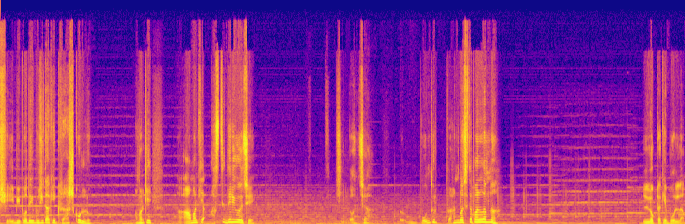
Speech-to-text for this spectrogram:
সেই বিপদেই বুঝি তাকে গ্রাস করল। আমার কি আমার কি আসতে দেরি হয়েছে? কি লজ্জা, বন্ধুর প্রাণ বাঁচাতে পারলাম না। লোকটাকে বললাম,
